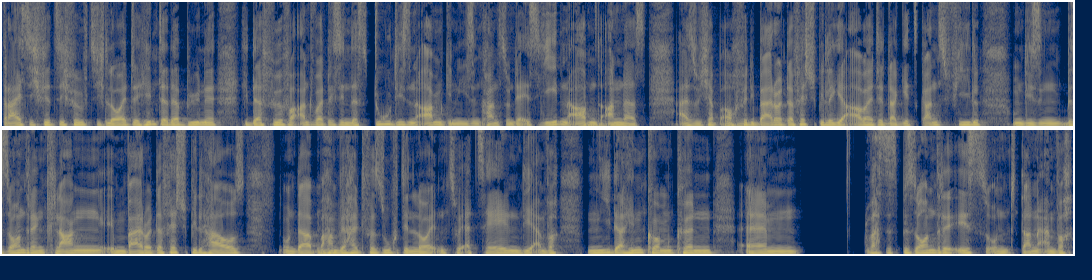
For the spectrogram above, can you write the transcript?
30, 40, 50 Leute hinter der Bühne, die dafür verantwortlich sind, dass du diesen Abend genießen kannst. Und der ist jeden Abend anders. Also ich habe auch für die Bayreuther Festspiele gearbeitet. Da geht's ganz viel um diesen besonderen Klang im Bayreuther Festspielhaus. Und da haben wir halt versucht, den Leuten zu erzählen, die einfach nie dahin kommen können. Ähm, was das Besondere ist und dann einfach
